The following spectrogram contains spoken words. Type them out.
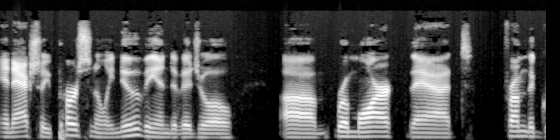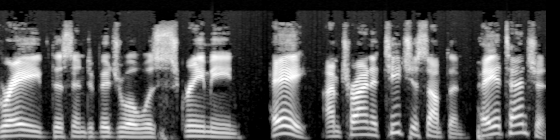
and actually personally knew the individual um, remarked that from the grave, this individual was screaming, Hey, I'm trying to teach you something. Pay attention.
